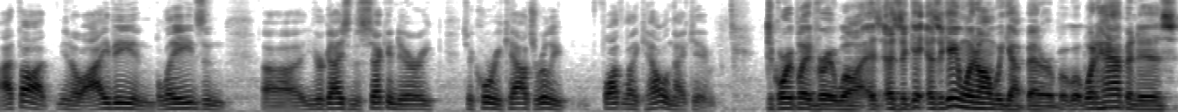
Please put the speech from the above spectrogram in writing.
I thought, you know, Ivey and Blades and uh, your guys in the secondary, Corey Couch, really fought like hell in that game. Corey played very well. As, as, the, as the game went on, we got better. But what, what happened is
